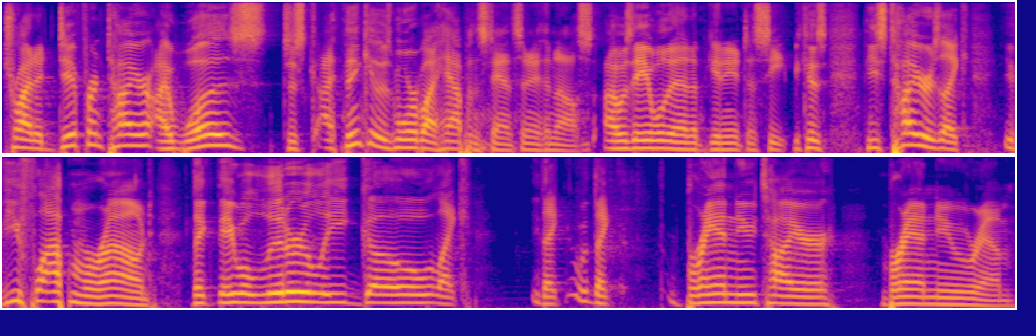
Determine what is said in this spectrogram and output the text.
tried a different tire. I was just, I think it was more by happenstance than anything else. I was able to end up getting it to seat because these tires, like, if you flop them around, like they will literally go like, like, like brand new tire, brand new rim.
